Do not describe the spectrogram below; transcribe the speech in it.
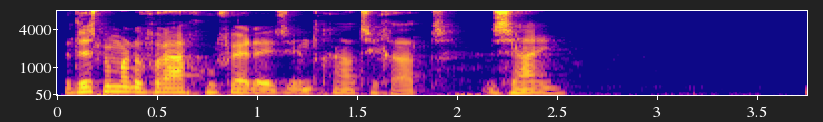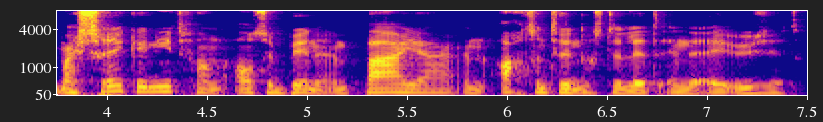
Het is nog maar de vraag hoe ver deze integratie gaat zijn. Maar schrik er niet van als er binnen een paar jaar een 28ste lid in de EU zit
